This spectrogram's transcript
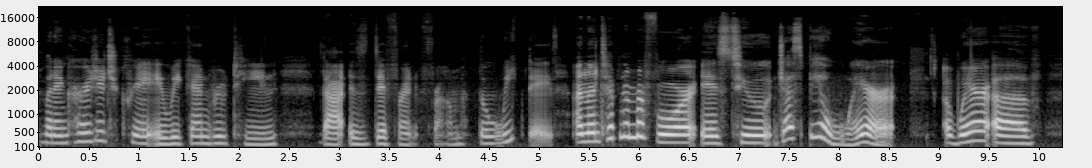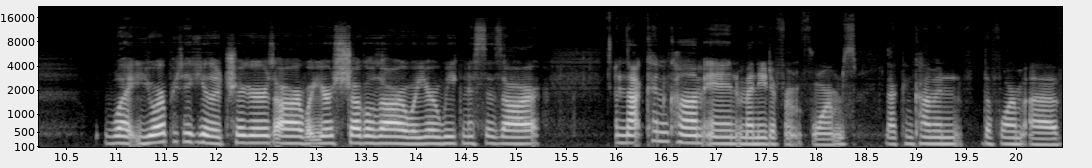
But I encourage you to create a weekend routine that is different from the weekdays. And then tip number four is to just be aware, aware of what your particular triggers are, what your struggles are, what your weaknesses are. And that can come in many different forms. That can come in the form of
